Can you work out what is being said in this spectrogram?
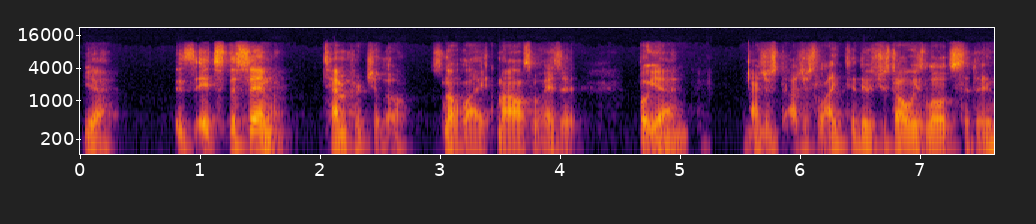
Yeah, it's it's the same temperature though. It's not like miles away, is it? But yeah, Mm. I just I just liked it. There was just always loads to do.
